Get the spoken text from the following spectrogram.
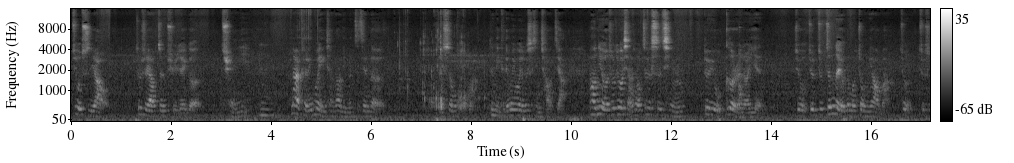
就是要，就是要争取这个权益，嗯那肯定会影响到你们之间的的生活嘛，就你肯定会因为这个事情吵架，然后你有的时候就会想说这个事情对于我个人而言，就就就真的有那么重要吗？就就是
